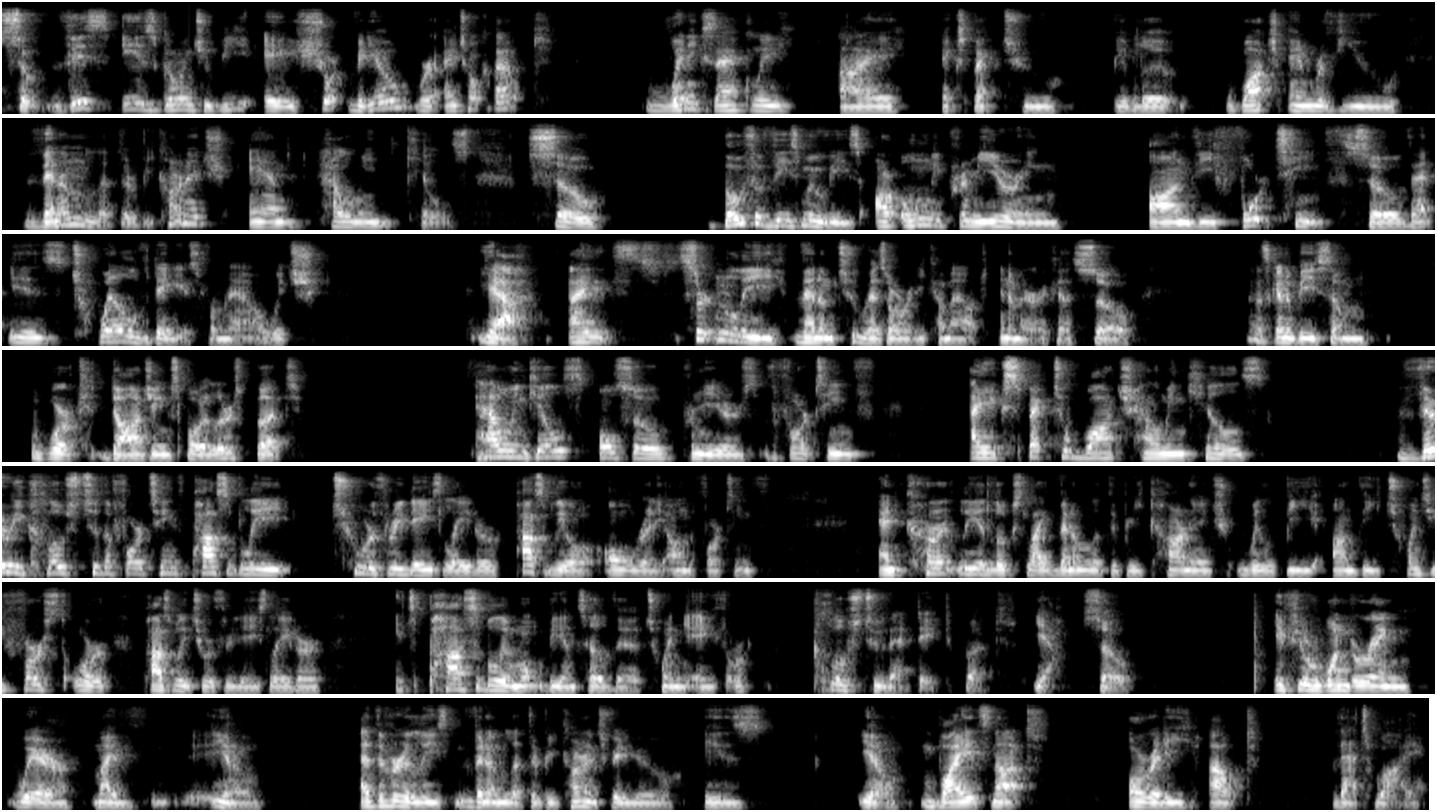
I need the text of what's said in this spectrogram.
So this is going to be a short video where I talk about when exactly I expect to be able to watch and review Venom, Let There Be Carnage, and Halloween Kills. So both of these movies are only premiering on the 14th, so that is 12 days from now, which, yeah, I certainly Venom 2 has already come out in America, so that's going to be some work dodging spoilers, but Halloween Kills also premieres the 14th. I expect to watch Halloween Kills very close to the 14th, possibly two or three days later, possibly already on the 14th. And currently it looks like Venom Let There Be Carnage will be on the 21st or possibly two or three days later. It's possible it won't be until the 28th or close to that date. But yeah, so if you're wondering where my, you know, at the very least, Venom Let There Be Carnage video is, you know, why it's not already out, that's why.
